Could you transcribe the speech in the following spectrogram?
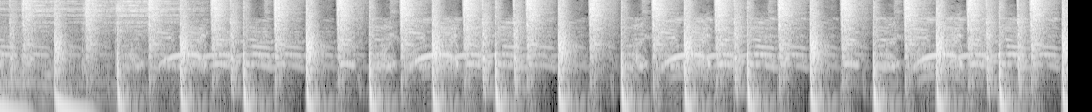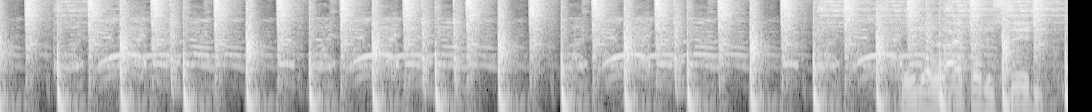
City.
